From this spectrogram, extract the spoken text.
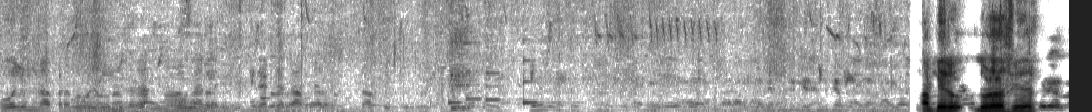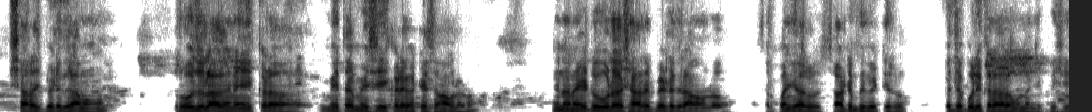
హోల్ ఉంది అక్కడ హోల్ ఉంది కదా డాక్టర్ డాక్టర్ నా పేరు దూడల శ్రీధర్ షారాజ్పేట గ్రామము రోజులాగానే ఇక్కడ మేత మేసి ఇక్కడే కట్టేసాం ఆవులను. నిన్న నైటు కూడా షారాజ్పేట గ్రామంలో సర్పంచ్ గారు చాటింపు పెట్టారు పెద్దపూలి కళాకాలం ఉందని చెప్పేసి.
